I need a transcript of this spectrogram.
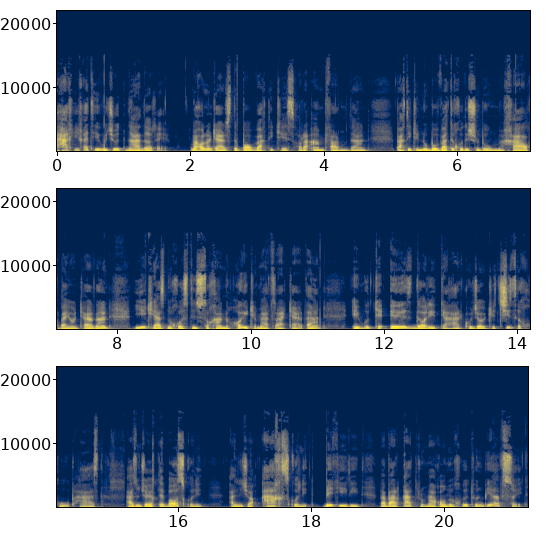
حقیقتی وجود نداره. و حالا که حضرت باب وقتی که اظهار ام فرمودن وقتی که نبوت خودشون به اون خلق بیان کردن یکی از نخستین سخنهایی که مطرح کردن این بود که از دارید که هر کجا که چیز خوب هست از اونجا اقتباس کنید از اینجا اخذ کنید بگیرید و بر قدر و مقام خودتون بیافزایید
